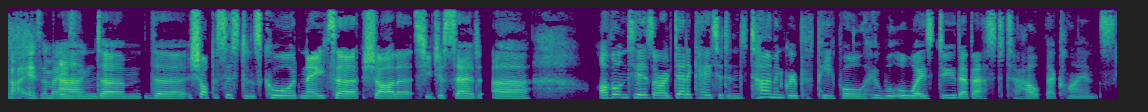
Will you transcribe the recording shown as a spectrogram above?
That is amazing. And um, the shop assistance coordinator, Charlotte, she just said, uh, our volunteers are a dedicated and determined group of people who will always do their best to help their clients.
